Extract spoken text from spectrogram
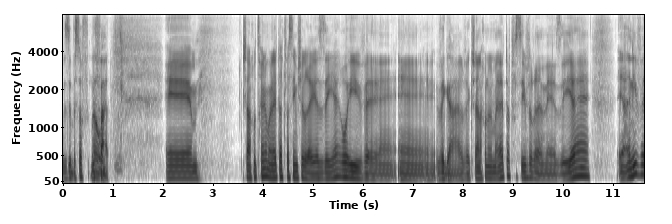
וזה בסוף ברור. נפל. אמ, כשאנחנו צריכים למלא את הטפסים של ריי, אז זה יהיה רועי ו, אה, וגל, וכשאנחנו נמלא את הטפסים של רנה, זה יהיה אה, אני, ו,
